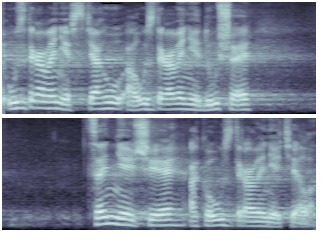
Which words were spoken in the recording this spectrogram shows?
je uzdravenie vzťahu a uzdravenie duše cennejšie ako uzdravenie tela.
